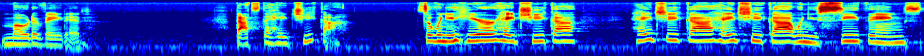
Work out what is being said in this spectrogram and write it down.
motivated. That's the Hey Chica. So when you hear Hey Chica, Hey Chica, Hey Chica, when you see things,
